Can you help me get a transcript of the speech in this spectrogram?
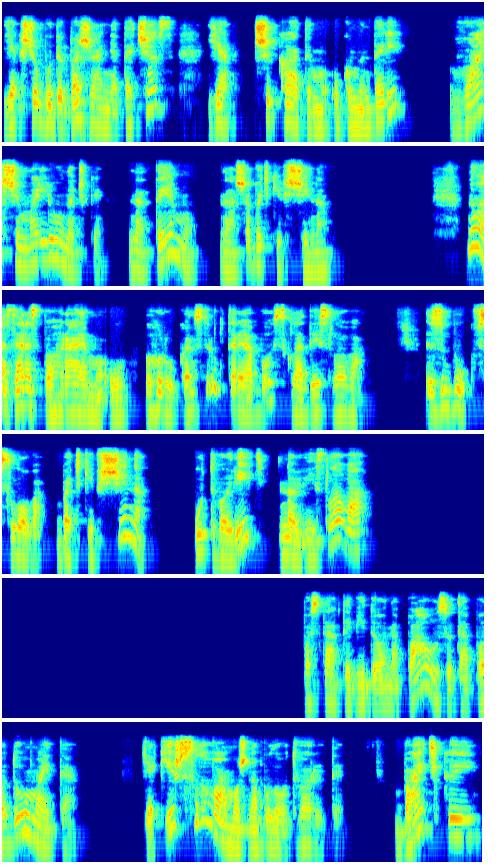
Якщо буде бажання та час, я чекатиму у коментарі ваші малюночки на тему Наша батьківщина. Ну а зараз пограємо у гру конструктори або склади слова. З букв слова батьківщина утворіть нові слова. Поставте відео на паузу та подумайте, які ж слова можна було утворити? Батьки,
